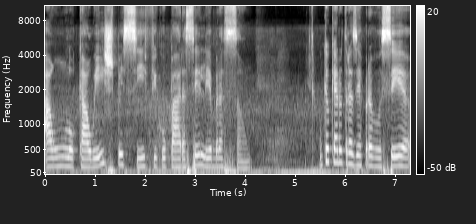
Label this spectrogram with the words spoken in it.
a um local específico para celebração. O que eu quero trazer para você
